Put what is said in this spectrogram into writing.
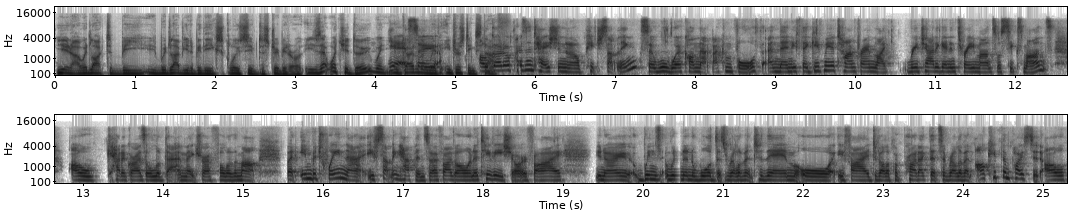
you know we'd like to be, we'd love you to be the exclusive distributor. Is that what you do when you go to them with interesting stuff? I'll go to a presentation and I'll pitch something. So we'll work on that back and forth. And then if they give me a time frame, like reach out again in three months or six months, I'll categorize all of that and make sure I follow them up. But in between that, if something happens, so if I go on a TV show, if I, you know, win, win an award that's relevant to them, or if I develop a product that's irrelevant, I'll keep them posted. I'll,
